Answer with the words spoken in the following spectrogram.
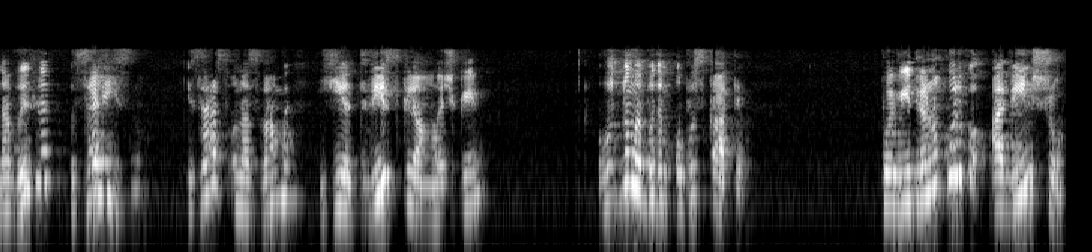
На вигляд, залізна. І зараз у нас з вами є дві скляночки. В одну ми будемо опускати повітряну кульку, а в іншу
